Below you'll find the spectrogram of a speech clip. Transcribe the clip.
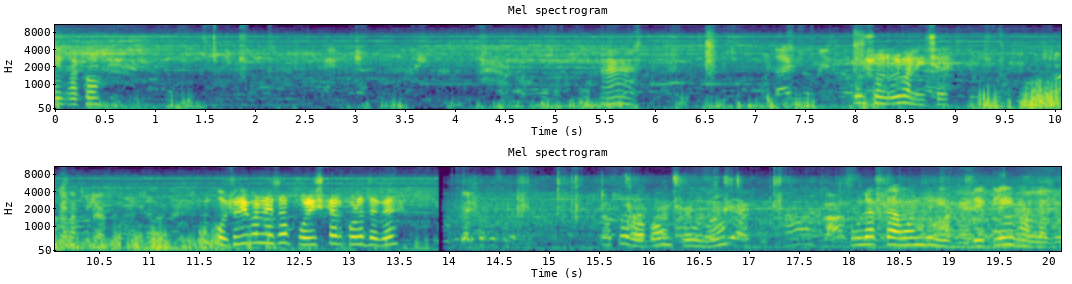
এই দেখো। হ্যাঁ খুব সুন্দর বানিয়েছে। কচুরি বানিয়ে সব পরিষ্কার করে দেবে। কত রকম ফুল হ্যাঁ? ফুল একটা এমন জিনিস, দেখলেই ভালো লাগে।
